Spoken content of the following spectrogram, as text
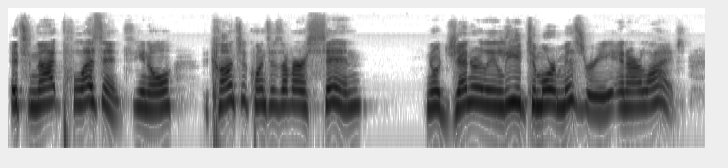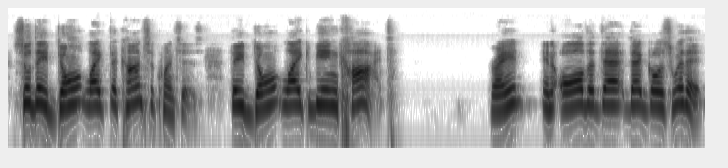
It's not pleasant, you know. The consequences of our sin, you know, generally lead to more misery in our lives. So they don't like the consequences. They don't like being caught. Right? And all that, that, that goes with it.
